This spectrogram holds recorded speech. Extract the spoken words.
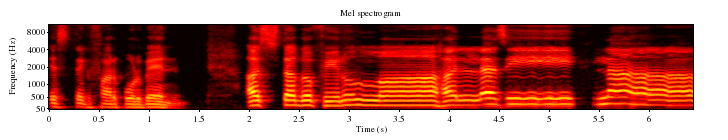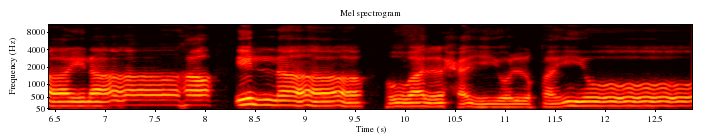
ইস্তেগফার পড়বেন। أستغفر الله الذي لا إله إلا হুয়াল হাইয়ুল কাইয়ুম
